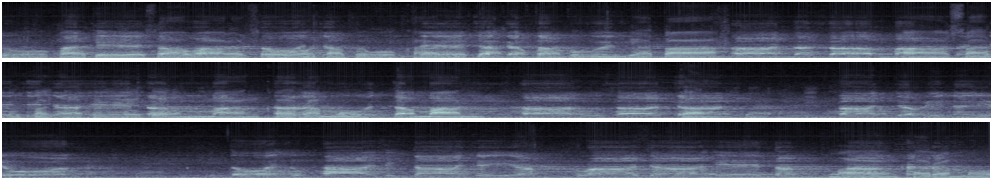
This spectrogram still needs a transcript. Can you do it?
ลปะเทสวาโสจักโอคาจักกปะบุญญาตาอาตัสสัมปะอาสังปะเทตมังคารมุตตมันทาอุสัจจันนปัจวินโยโดยสุภาสิตาเชยวาจาเอตัม มังคารมุ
